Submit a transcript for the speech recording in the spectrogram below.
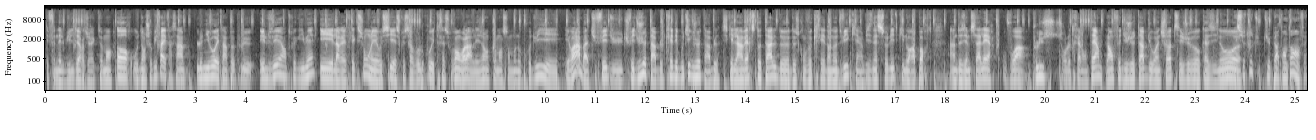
des funnel builders directement hors ou dans Shopify. Enfin, ça, le niveau est un peu plus élevé entre guillemets et la réflexion est aussi est-ce que ça vaut le coup? Et très souvent voilà les gens commencent en monoproduit et, et voilà bah tu fais du tu fais du jetable, créer des boutiques jetables, ce qui est l'inverse total de, de ce qu'on veut créer dans notre vie, qui est un business solide qui nous rapporte un deuxième salaire voire plus sur le très long terme. Là on fait du jetable, du one shot, c'est je vais au casino. Et euh, surtout, tu, tu perds ton temps en fait.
